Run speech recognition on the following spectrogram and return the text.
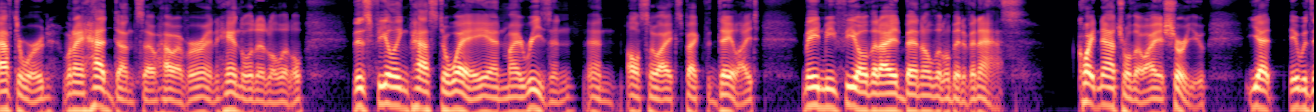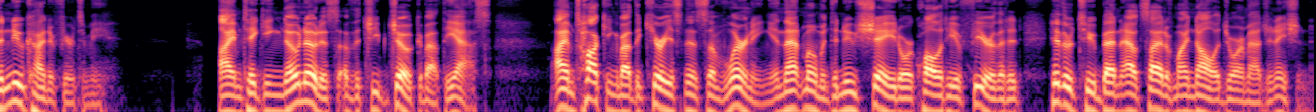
Afterward, when I had done so, however, and handled it a little, this feeling passed away, and my reason, and also I expect the daylight, made me feel that I had been a little bit of an ass. Quite natural, though, I assure you, yet it was a new kind of fear to me. I am taking no notice of the cheap joke about the ass. I am talking about the curiousness of learning in that moment a new shade or quality of fear that had hitherto been outside of my knowledge or imagination.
